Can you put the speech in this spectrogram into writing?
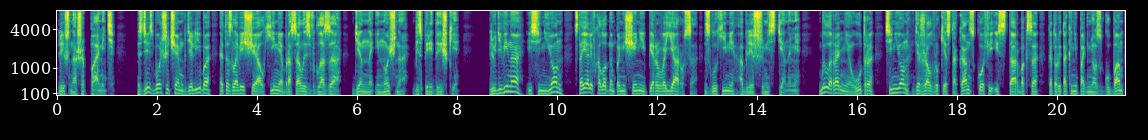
лишь наша память. Здесь больше, чем где-либо, эта зловещая алхимия бросалась в глаза, денно и ночно, без передышки. Людивина и Синьон стояли в холодном помещении первого яруса с глухими облезшими стенами. Было раннее утро, Синьон держал в руке стакан с кофе из Старбакса, который так и не поднес к губам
